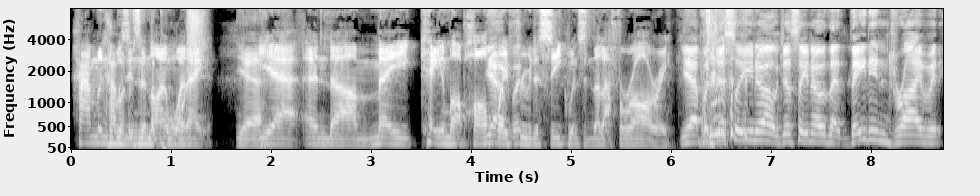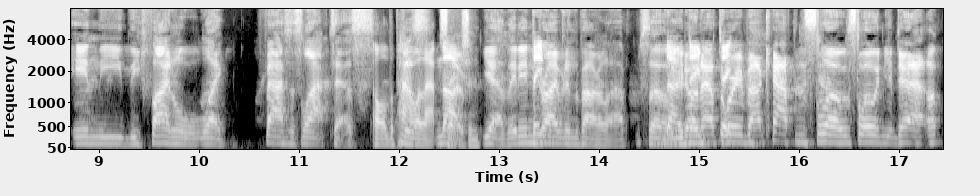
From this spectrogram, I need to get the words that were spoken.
Hammond, Hammond was in the in the 918. Porsche. Yeah. yeah, and um, May came up halfway Yeah, but- through the sequence in the LaFerrari. Yeah, but just so you know, just so you know that they didn't drive it in the the final like fastest lap test. oh, the power Just- lap no. section. Yeah, they didn't They- drive it in the power lap, so No, you don't they- have to they- worry about Captain Slow slowing you down.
